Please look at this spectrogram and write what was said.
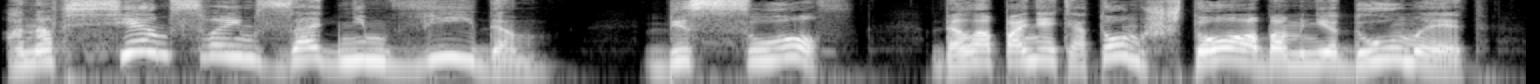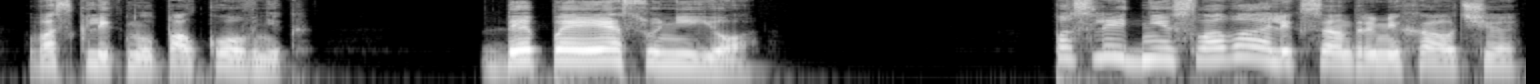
Она всем своим задним видом, без слов, дала понять о том, что обо мне думает, воскликнул полковник. ДПС у нее. Последние слова Александра Михайловича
